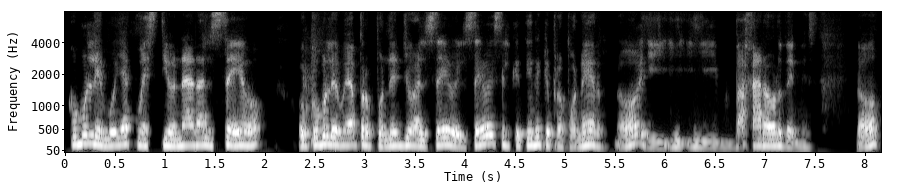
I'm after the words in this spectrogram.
¿cómo le voy a cuestionar al CEO o cómo le voy a proponer yo al CEO. El CEO es el que tiene que proponer, ¿no? Y, bajar órdenes, ¿no?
